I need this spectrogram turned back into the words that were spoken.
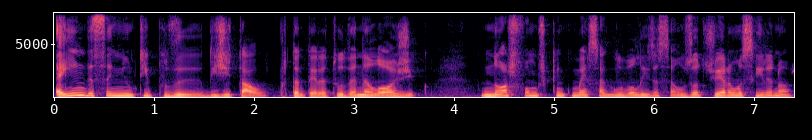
ainda sem nenhum tipo de digital, portanto era tudo analógico, nós fomos quem começa a globalização. Os outros vieram a seguir a nós,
